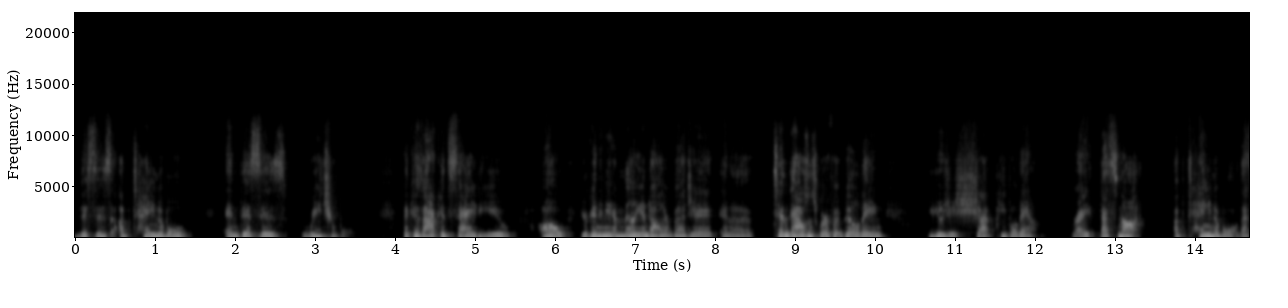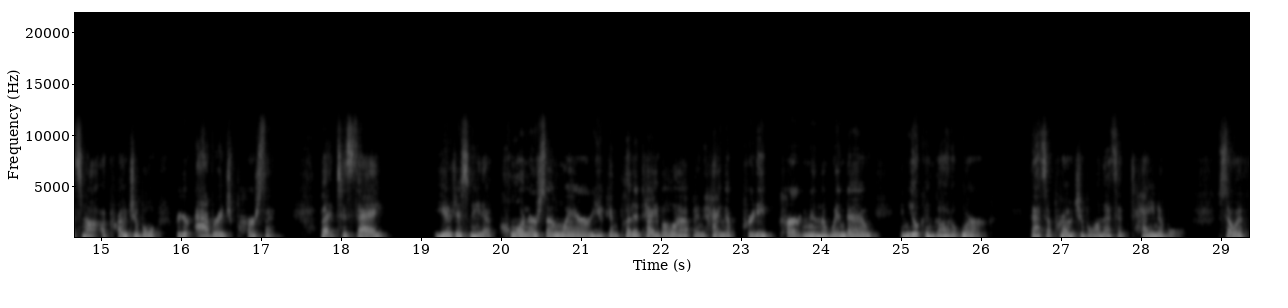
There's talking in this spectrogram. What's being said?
this is obtainable, and this is reachable. Because I could say to you, oh, you're going to need a million dollar budget and a 10,000 square foot building. You just shut people down, right? That's not obtainable, that's not approachable for your average person. But to say, you just need a corner somewhere, you can put a table up and hang a pretty curtain in the window, and you can go to work. That's approachable and that's obtainable. So if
